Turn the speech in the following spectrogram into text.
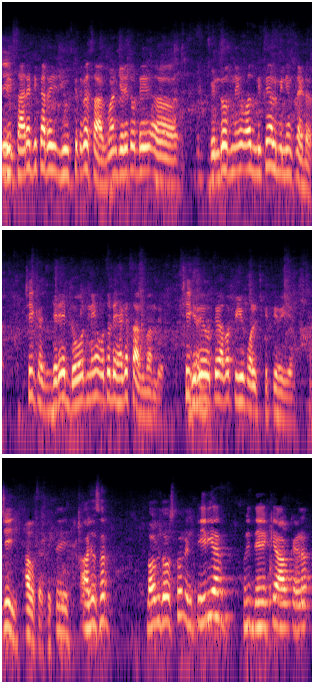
ਜੀ। ਸਾਰੇ ਜੀ ਘਰ ਯੂਜ਼ ਕੀਤੇ ਹੋਏ ਸਾਗਵਾਨ ਜਿਹੜੇ ਤੁਹਾਡੇ ਵਿੰਡੋਜ਼ ਨੇ ਉਹ ਲਿਖੇ ਐਲੂਮੀਨੀਅਮ ਸਲਾਈਡਰ। ਠੀਕ ਹੈ ਜੀ। ਜਿਹੜੇ ਡੋਰ ਨੇ ਉਹ ਤੁਹਾਡੇ ਹੈਗੇ ਸਾਗਵਾਨ ਦੇ। ਠੀਕ ਜਿਹਦੇ ਉੱਤੇ ਆਪਾਂ ਪੀਯੂ ਪਾਲਿਸ਼ ਕੀਤੀ ਹੋਈ ਹੈ। ਜੀ। ਆਓ ਸਰ ਦੇਖੋ। ਤੇ ਆਜੋ ਸਰ। ਲਓ ਵੀ ਦੋਸਤੋ ਇੰਟੀਰੀਅਰ ਤੁਸੀਂ ਦੇਖ ਕੇ ਆਪ ਕਹਿਣਾ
